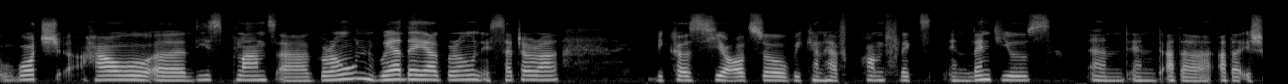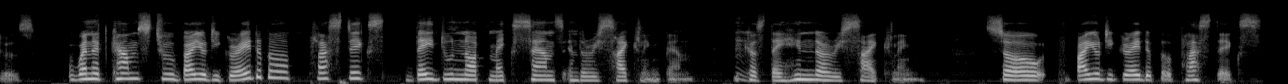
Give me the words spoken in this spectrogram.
watch how uh, these plants are grown, where they are grown, etc. Because here also we can have conflicts in land use and, and other, other issues. When it comes to biodegradable plastics, they do not make sense in the recycling bin hmm. because they hinder recycling. So, biodegradable plastics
